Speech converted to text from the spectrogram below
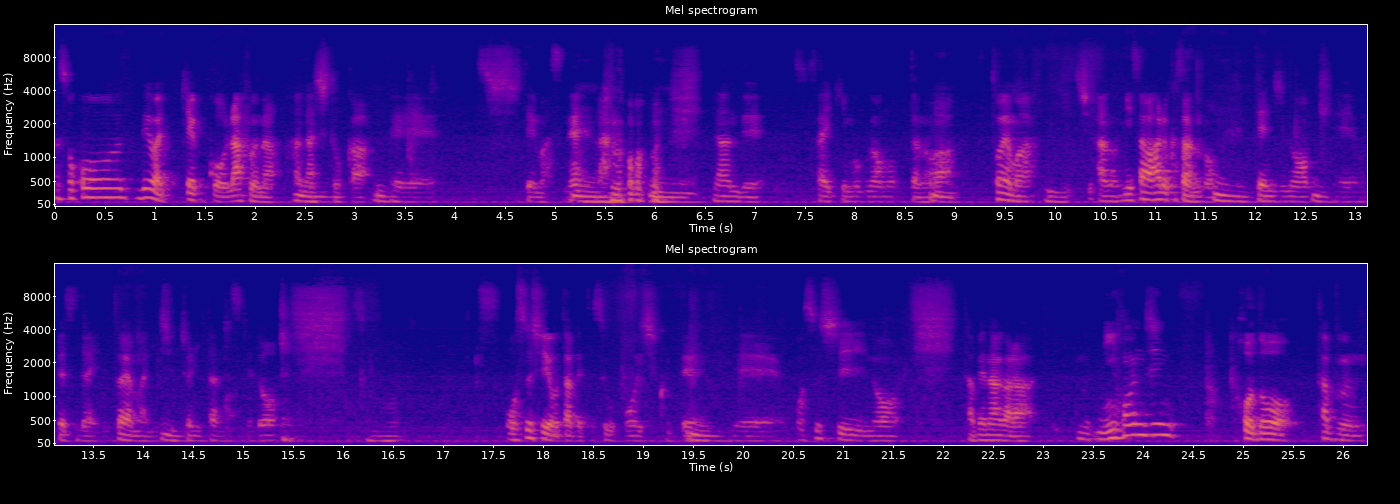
あそこでは結構ラフな話とか、うん。えーしてますね。うん。あの、うん。なんで、最近僕が思ったのは、富山に、あの、三沢遥さんのうん。展示の、うん。えーお手伝いで富山に出張に行ったんですけど、そのお寿司を食べてすごく美味しくて、うん。でお寿司の食べながら日本人ほど多分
